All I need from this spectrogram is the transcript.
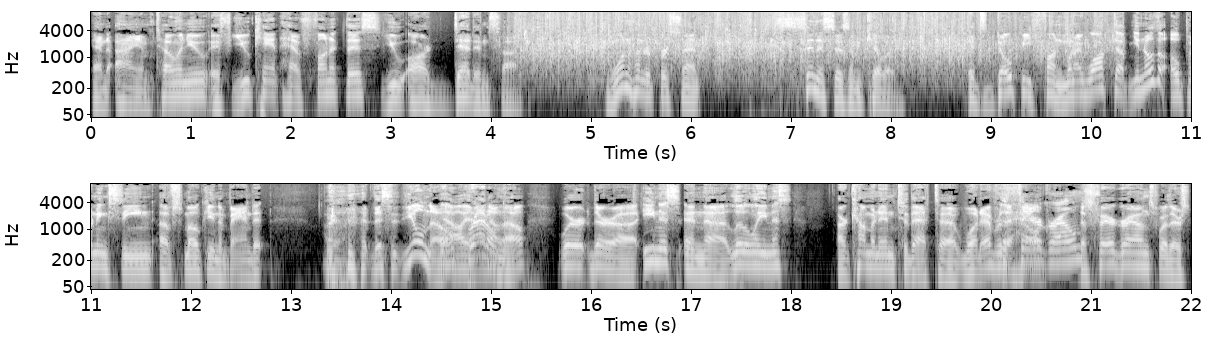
and I am telling you, if you can't have fun at this, you are dead inside. 100% cynicism killer. It's dopey fun. When I walked up, you know the opening scene of Smokey and the Bandit? this is you'll know. Yeah, oh, yeah, Brett will know know. Where they're uh, Enos and uh, little Enos are coming into that uh, whatever the, The hell fairgrounds? the fairgrounds where there's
